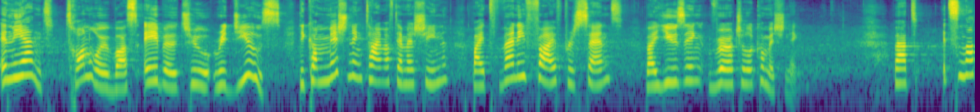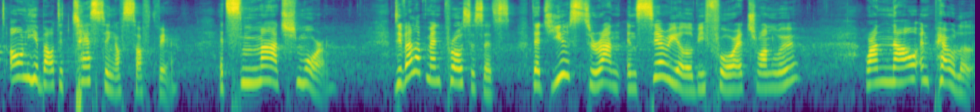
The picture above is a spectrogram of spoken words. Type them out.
In the end, Tronrud was able to reduce the commissioning time of their machine by 25% by using virtual commissioning. But it's not only about the testing of software, it's much more. Development processes that used to run in serial before at Tronrud run now in parallel.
